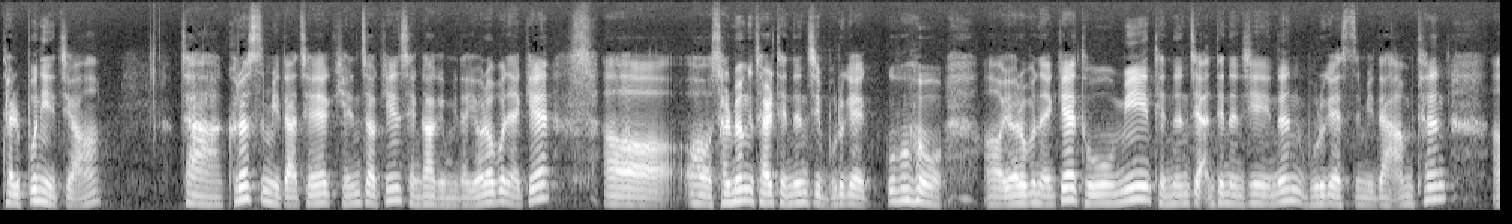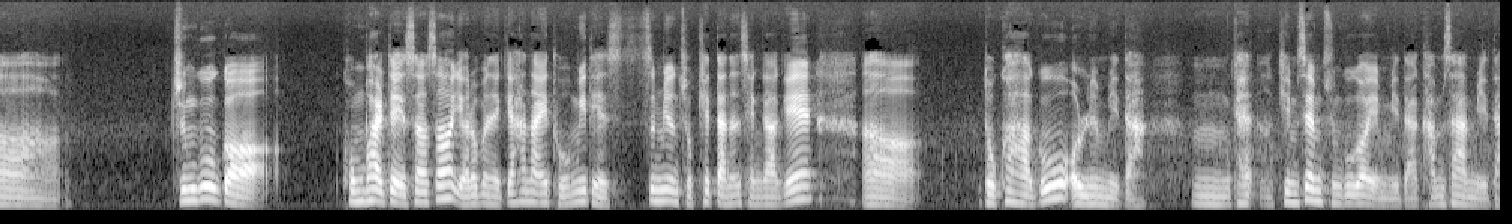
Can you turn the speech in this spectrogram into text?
될 뿐이죠. 자, 그렇습니다. 제 개인적인 생각입니다. 여러분에게 어, 어, 설명이 잘 됐는지 모르겠고 어, 여러분에게 도움이 됐는지 안 됐는지는 모르겠습니다. 아무튼 어, 중국어 공부할 때 있어서 여러분에게 하나의 도움이 됐으면 좋겠다는 생각에 어, 녹화하고 올립니다. 음, 김쌤 중국어입니다. 감사합니다.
